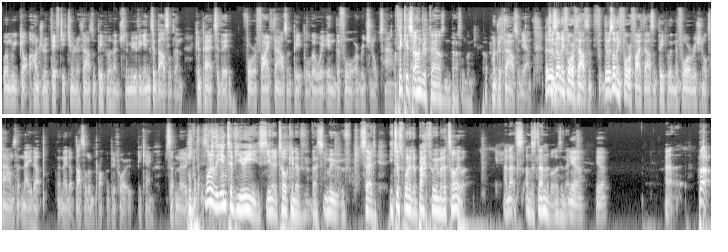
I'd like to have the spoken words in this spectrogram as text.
when we got 150, 200,000 people eventually moving into Basildon compared to the four or 5,000 people that were in the four original towns. I think it's 100,000 Basildon. population. Hundred thousand, yeah. But there was only four thousand. There was only four or five thousand people in the four original towns that made up that made up Basildon proper before it became submerged. One of the interviewees, you know, talking of this move, said he just wanted a bathroom and a toilet. And that's understandable, isn't it? yeah, yeah. Uh, but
